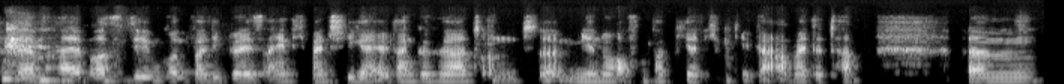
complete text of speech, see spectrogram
Ähm, halb aus dem Grund, weil die Grace eigentlich meinen Schwiegereltern gehört und äh, mir nur auf dem Papier nicht mit ihr gearbeitet habe. Ähm,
